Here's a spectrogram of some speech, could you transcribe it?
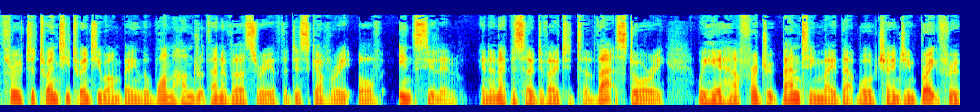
through to 2021 being the 100th anniversary of the discovery of insulin. In an episode devoted to that story, we hear how Frederick Banting made that world changing breakthrough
